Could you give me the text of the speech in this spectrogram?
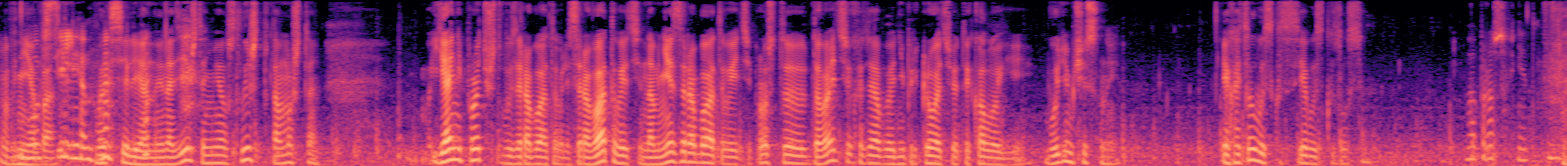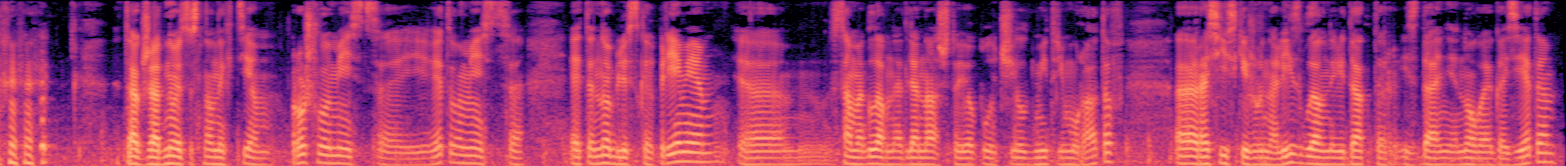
в небо. Во вселенную. Во вселенную. И надеюсь, что они меня услышат, потому что я не против, чтобы вы зарабатывали. Зарабатывайте, на мне зарабатывайте. Просто давайте хотя бы не прикрывать все это экологией. Будем честны. Я хотел высказаться, я высказался. Вопросов нет. Также одной из основных тем прошлого месяца и этого месяца – это Нобелевская премия. Э, самое главное для нас, что ее получил Дмитрий Муратов, э, российский журналист, главный редактор издания «Новая газета».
